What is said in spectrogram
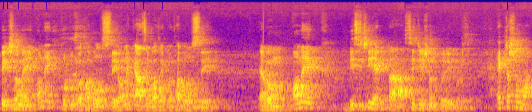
পেছনে অনেক কটু কথা বলছে, অনেক আজে বাজে কথা বলছে এবং অনেক বৃষ্টি একটা সিচুয়েশন তৈরি করছে। একটা সময়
